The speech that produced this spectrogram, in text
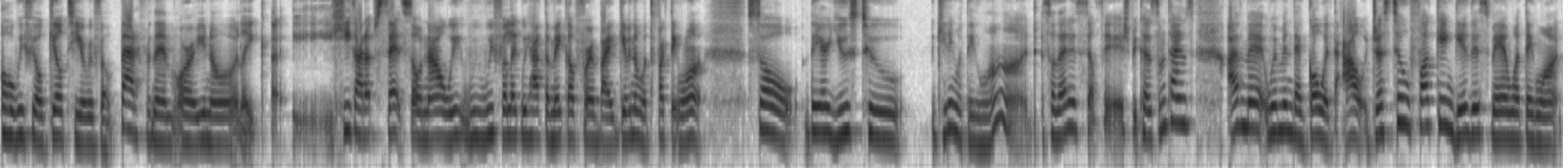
oh we feel guilty or we feel bad for them or you know like uh, he got upset so now we, we we feel like we have to make up for it by giving them what the fuck they want. So they are used to getting what they want. So that is selfish because sometimes I've met women that go without just to fucking give this man what they want.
